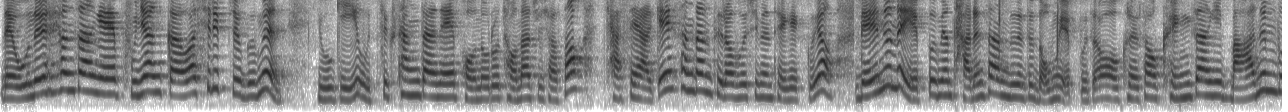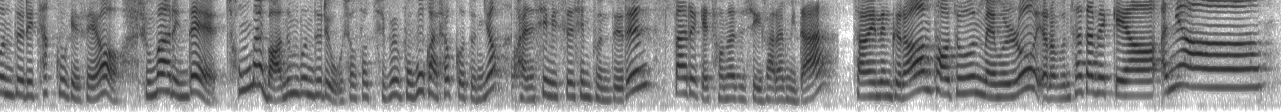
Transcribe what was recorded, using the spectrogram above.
네, 오늘 현장의 분양가와 실입주금은 여기 우측 상단의 번호로 전화 주셔서 자세하게 상담 들어보시면 되겠고요. 내 눈에 예쁘면 다른 사람 눈에도 너무 예쁘죠. 그래서 굉장히 많은 분들이 찾고 계세요. 주말인데 정말 많은 분들이 오셔서 집을 보고 가셨거든요. 관심 있으신 분들은 빠르게 전화 주시기 바랍니다. 저희는 그럼 더 좋은 매물로 여러분 찾아뵐게요. 안녕!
